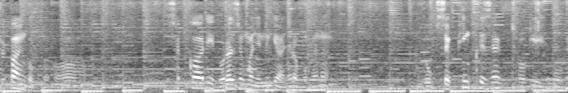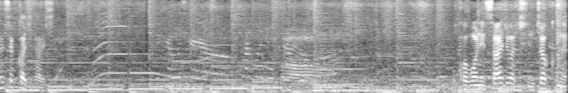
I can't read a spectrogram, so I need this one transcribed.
술빵인 것 봐. 와. 색깔이 노란색만 있는 게 아니라 보면은 녹색, 핑크색, 저기 뭐 회색까지 다 있어요. 복화보니 사이즈가 진짜 크네.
